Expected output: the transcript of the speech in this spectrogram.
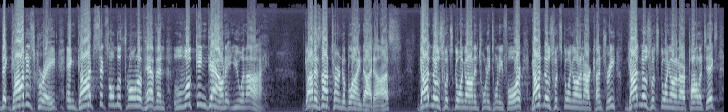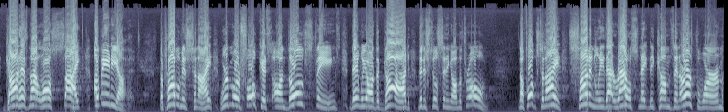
that God is great and God sits on the throne of heaven looking down at you and I. God has not turned a blind eye to us. God knows what's going on in 2024. God knows what's going on in our country. God knows what's going on in our politics. God has not lost sight of any of it. The problem is tonight, we're more focused on those things than we are the God that is still sitting on the throne. Now, folks, tonight, suddenly that rattlesnake becomes an earthworm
